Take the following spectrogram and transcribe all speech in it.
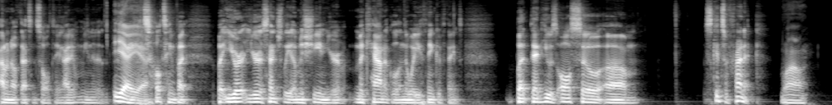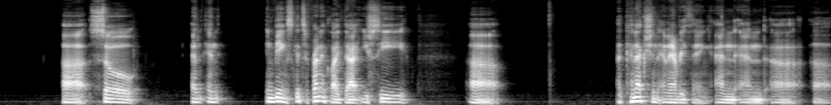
i don't know if that's insulting i don't mean it as Yeah, yeah. insulting but but you're you're essentially a machine you're mechanical in the way you think of things but then he was also um schizophrenic Wow. Uh so and and in being schizophrenic like that you see uh a connection in everything and and uh uh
